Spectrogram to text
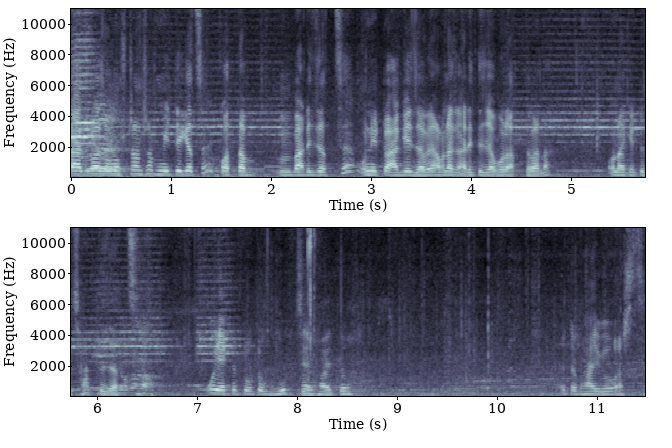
কাজ বাজ অনুষ্ঠান সব মিটে গেছে কর্তা বাড়ি যাচ্ছে উনি একটু আগে যাবে আমরা গাড়িতে যাব রাত্রেবেলা। ওনাকে একটু ছাড়তে যাচ্ছে। ওই একটা টোটো ঘুরছে হয়তো। এটা ভাই বউ আসছে।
